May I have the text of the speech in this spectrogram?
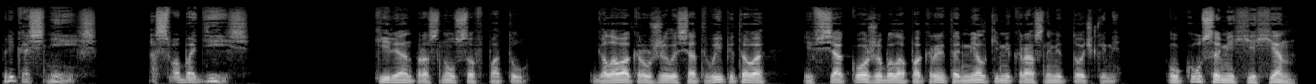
прикоснись, освободись». Килиан проснулся в поту. Голова кружилась от выпитого, и вся кожа была покрыта мелкими красными точками, укусами хехен.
